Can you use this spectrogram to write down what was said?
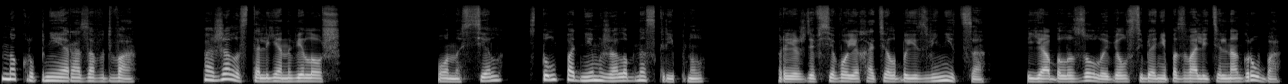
но крупнее раза в два. «Пожалуйста, Льен Вилош». Он сел, стул под ним жалобно скрипнул. «Прежде всего я хотел бы извиниться. Я был зол и вел себя непозволительно грубо.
